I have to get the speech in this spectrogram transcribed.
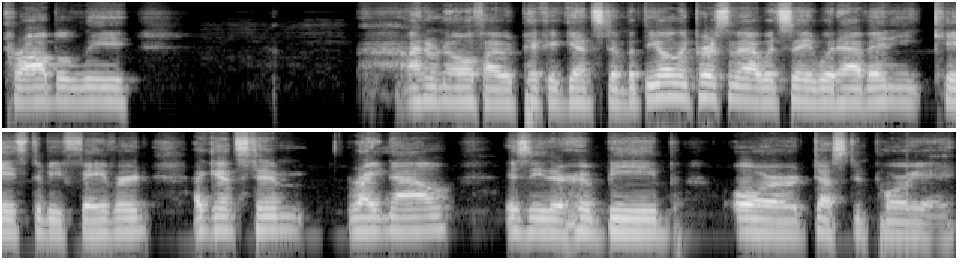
probably I don't know if I would pick against him, but the only person that I would say would have any case to be favored against him right now is either Khabib or Dustin Poirier.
